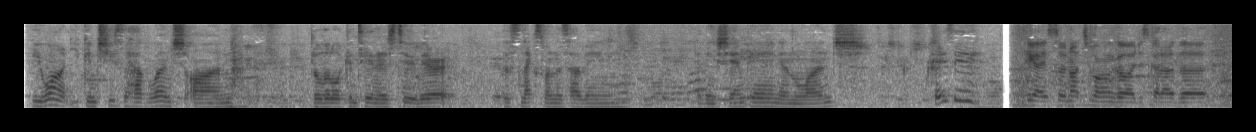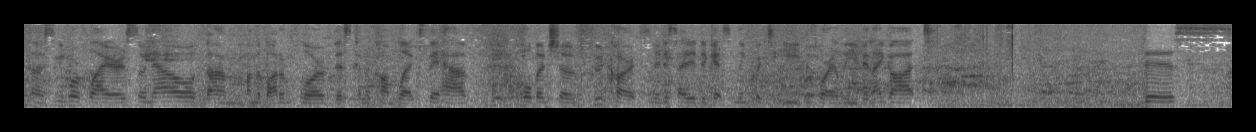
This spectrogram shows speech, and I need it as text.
If you want, you can choose to have lunch on the little containers too. There, this next one is having, think, champagne and lunch. Crazy! Hey guys, so not too long ago I just got out of the uh, Singapore Flyers. So now um, on the bottom floor of this kind of complex they have a whole bunch of food carts and I decided to get something quick to eat before I leave and I got this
